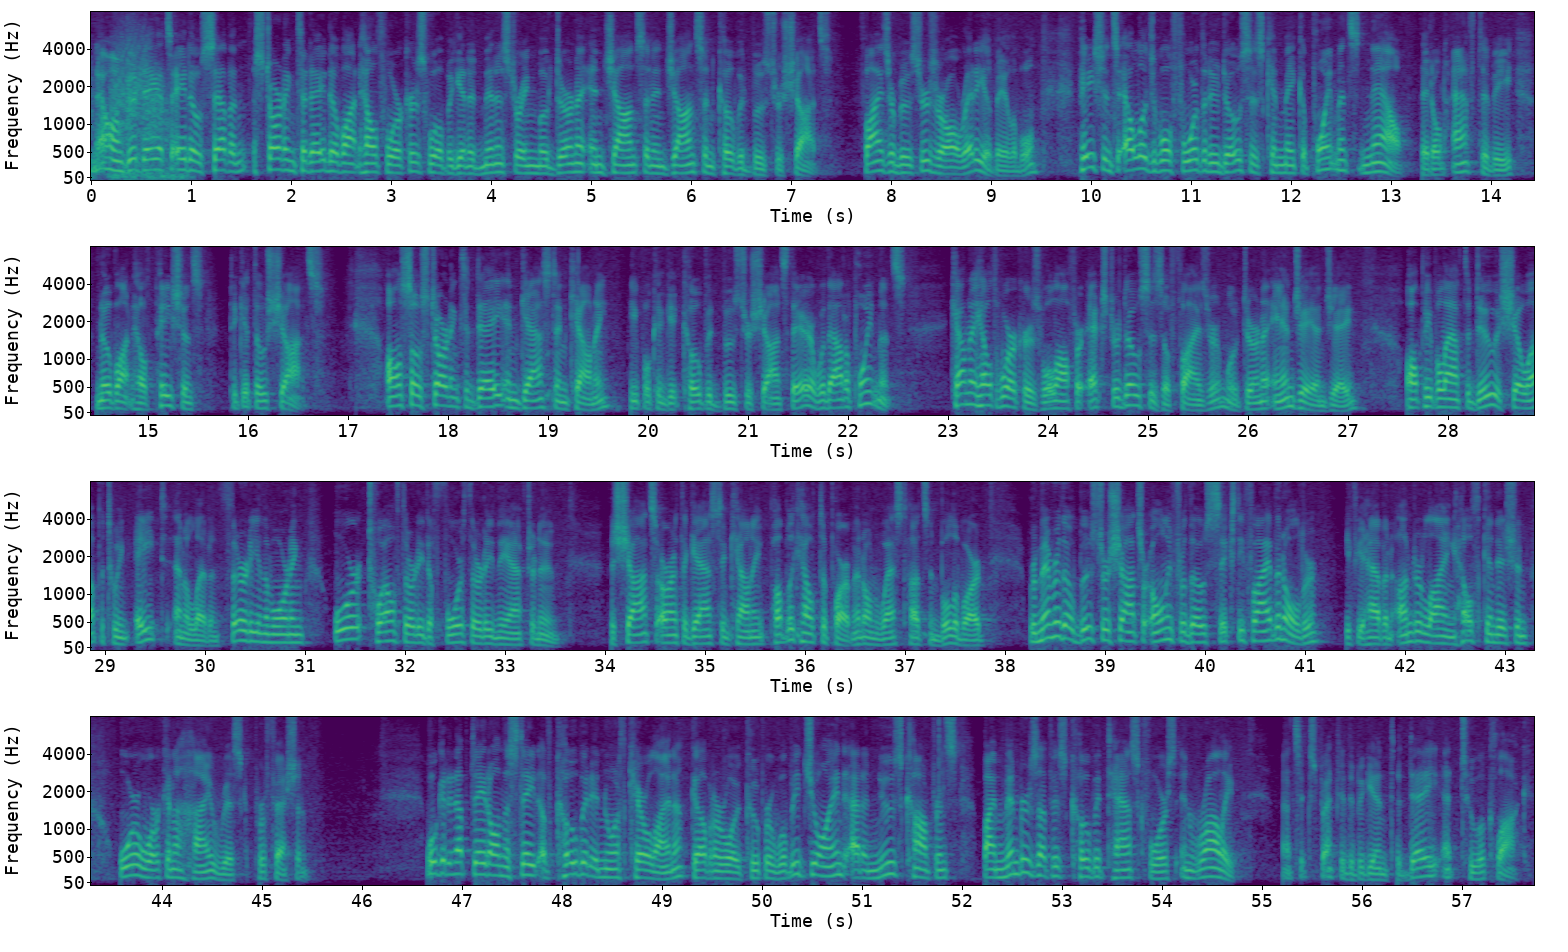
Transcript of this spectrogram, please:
Now on Good Day, it's 8.07. Starting today, Novant health workers will begin administering Moderna and Johnson & Johnson COVID booster shots. Pfizer boosters are already available. Patients eligible for the new doses can make appointments now. They don't have to be Novant Health patients to get those shots. Also starting today in Gaston County, people can get COVID booster shots there without appointments. County health workers will offer extra doses of Pfizer, Moderna, and J&J. All people have to do is show up between 8 and 11:30 in the morning or 12:30 to 4:30 in the afternoon. The shots are at the Gaston County Public Health Department on West Hudson Boulevard. Remember, though, booster shots are only for those 65 and older if you have an underlying health condition or work in a high risk profession. We'll get an update on the state of COVID in North Carolina. Governor Roy Cooper will be joined at a news conference by members of his COVID task force in Raleigh. That's expected to begin today at 2 o'clock.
